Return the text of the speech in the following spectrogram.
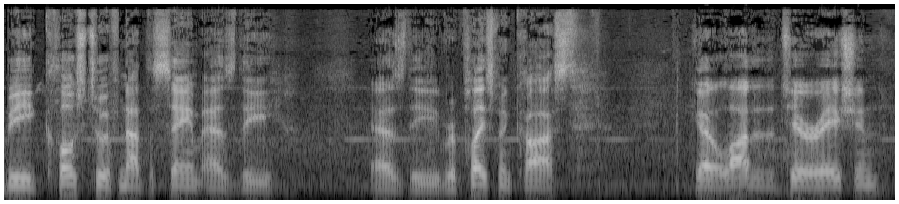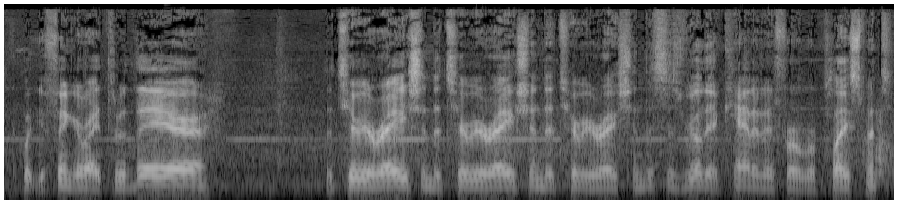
be close to, if not the same, as the as the replacement cost. got a lot of deterioration. Put your finger right through there. Deterioration, deterioration, deterioration. This is really a candidate for a replacement.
